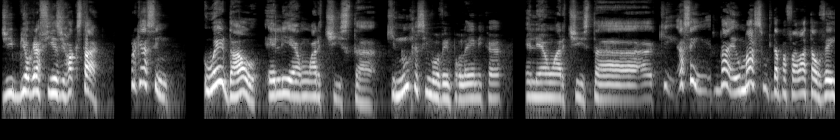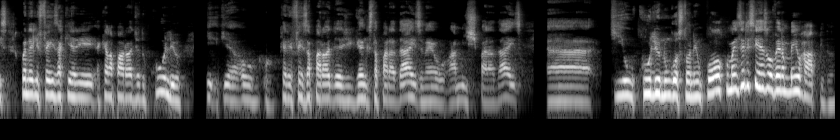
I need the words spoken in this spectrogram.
de biografias de rockstar. Porque assim, o Erdal, ele é um artista que nunca se envolveu em polêmica, ele é um artista que, assim, vai, o máximo que dá para falar, talvez, quando ele fez aquele, aquela paródia do Cúlio, que, que, é o, que ele fez a paródia de Gangsta Paradise, né, o Amish Paradise, uh, que o Cúlio não gostou nem um pouco, mas eles se resolveram meio rápido.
